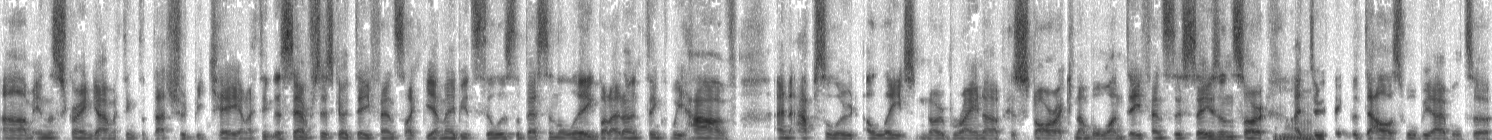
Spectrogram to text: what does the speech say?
um, in the screen game. I think that that should be key. And I think the San Francisco defense, like, yeah, maybe it still is the best in the league, but I don't think we have an absolute elite, no brainer, historic number one defense this season. So mm-hmm. I do think that Dallas will be able to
